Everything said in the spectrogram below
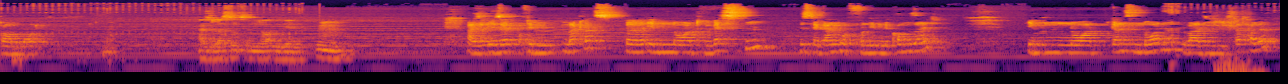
Roundabout. Also lass uns in den Norden gehen. Hm. Also ihr seid auf dem Marktplatz. Äh, Im Nordwesten ist der Ganghof, von dem ihr gekommen seid. Im Nord, ganz im Norden war die Stadthalle.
